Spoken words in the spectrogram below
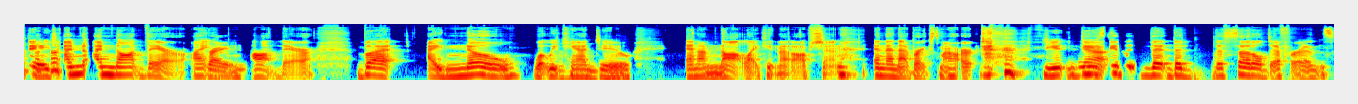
stage. I'm I'm not there. I right. am not there, but I know what we can mm-hmm. do, and I'm not liking that option, and then that breaks my heart. do you do yeah. you see the, the, the the subtle difference?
